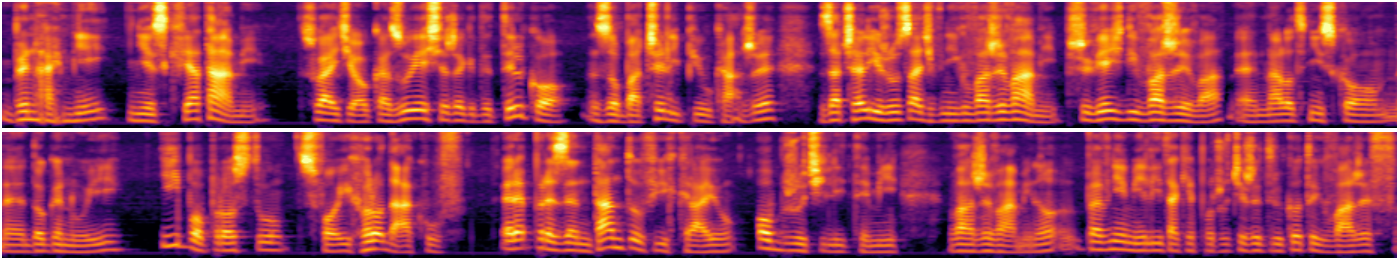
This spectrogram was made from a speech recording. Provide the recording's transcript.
bynajmniej nie z kwiatami. Słuchajcie, okazuje się, że gdy tylko zobaczyli piłkarzy, zaczęli rzucać w nich warzywami. Przywieźli warzywa e, na lotnisko e, do Genui i po prostu swoich rodaków, reprezentantów ich kraju obrzucili tymi warzywami. No, pewnie mieli takie poczucie, że tylko tych warzyw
